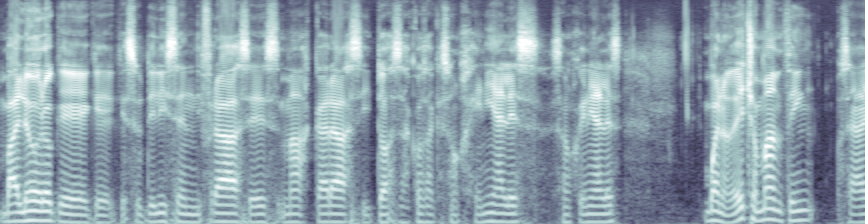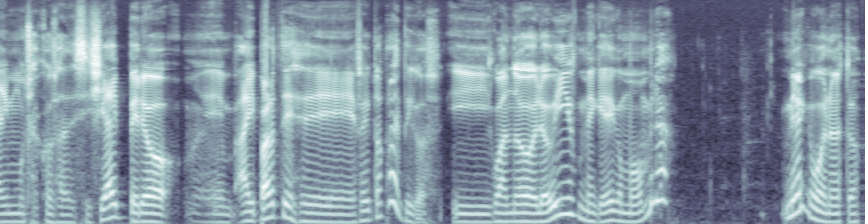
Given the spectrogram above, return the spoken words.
Valoro que, que se utilicen disfraces, máscaras y todas esas cosas que son geniales. Son geniales. Bueno, de hecho Manthing o sea, hay muchas cosas de CGI, pero eh, hay partes de efectos prácticos. Y cuando lo vi me quedé como, mira, mira qué bueno esto.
